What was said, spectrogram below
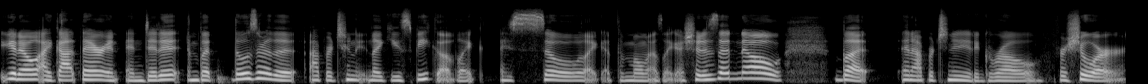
you know, I got there and, and did it. And but those are the opportunity like you speak of. Like I so like at the moment I was like, I should have said no. But an opportunity to grow for sure.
